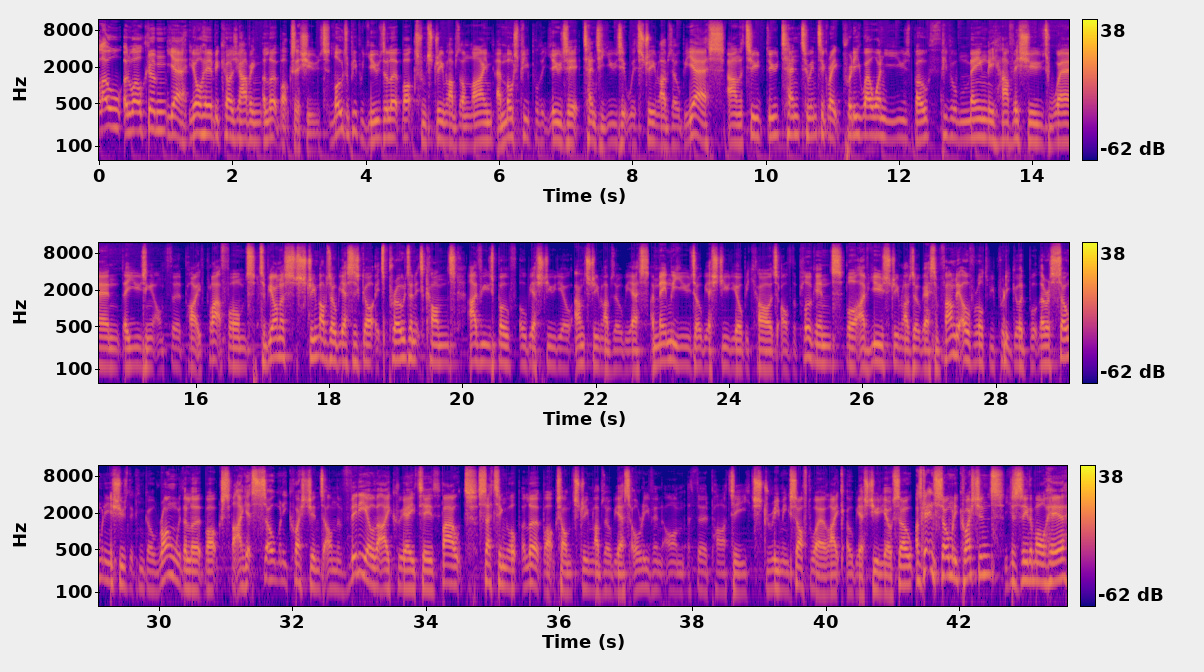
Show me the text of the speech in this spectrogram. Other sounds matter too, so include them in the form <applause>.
Hello and welcome. Yeah, you're here because you're having alert box issues. Loads of people use alert box from Streamlabs Online, and most people that use it tend to use it with Streamlabs OBS, and the two do tend to integrate pretty well when you use both. People mainly have issues when they're using it on third-party platforms. To be honest, Streamlabs OBS has got its pros and its cons. I've used both OBS Studio and Streamlabs OBS. I mainly use OBS Studio because of the plugins, but I've used Streamlabs OBS and found it overall to be pretty good, but there are so many issues that can go wrong with Alertbox that I get so many questions on the video that I created about setting up Alertbox on Streamlabs OBS or even on a third-party streaming software like OBS Studio. So I was getting so many questions. You can see them all here.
